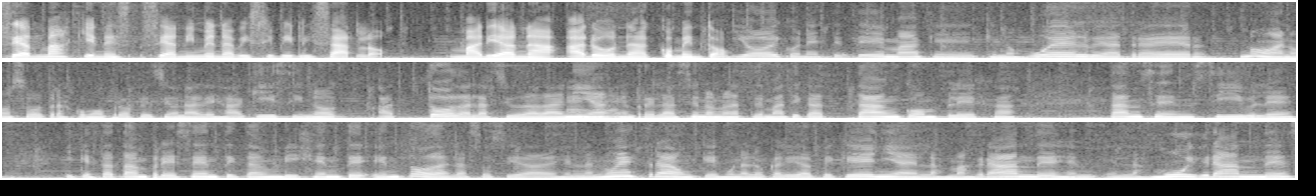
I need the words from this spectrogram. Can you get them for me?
sean más quienes se animen a visibilizarlo. Mariana Arona comentó. Y hoy con este tema que, nos vuelve a traer, no a nosotras como profesionales aquí, sino a toda la ciudadanía en relación a una temática tan compleja, tan sensible y que está tan presente y tan vigente en todas las sociedades, en la nuestra, aunque es una localidad pequeña, en las más grandes, en, las muy grandes.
